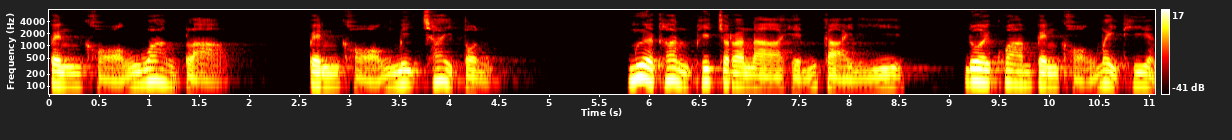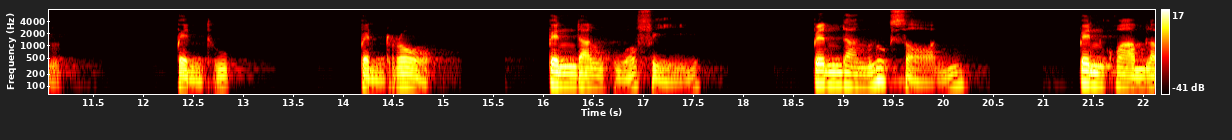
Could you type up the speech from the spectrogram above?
เป็นของว่างเปล่า เป็นของมิใช่ตน เมื่อท่านพิจารณาเห็นกายนี้ โดยความเป็นของไม่เที่ยง เป็นทุกข์ เป็นโรค เป็นดังหัวฝี เป็นดังลูกศร เป็นความล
